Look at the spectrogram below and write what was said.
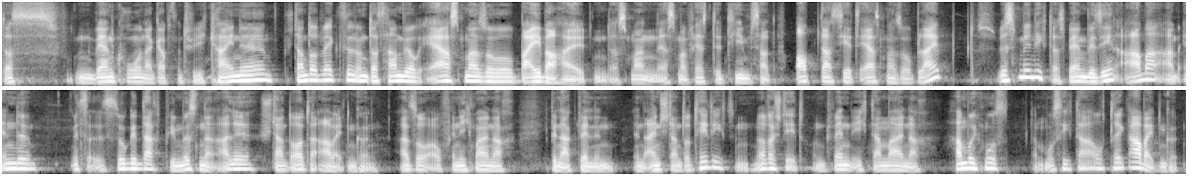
Das, während Corona gab es natürlich keine Standortwechsel und das haben wir auch erstmal so beibehalten, dass man erstmal feste Teams hat. Ob das jetzt erstmal so bleibt, das wissen wir nicht, das werden wir sehen, aber am Ende ist es so gedacht, wir müssen an alle Standorte arbeiten können. Also auch wenn ich mal nach, ich bin aktuell in, in einem Standort tätig, in Norderstedt, und wenn ich dann mal nach Hamburg muss, dann muss ich da auch direkt arbeiten können.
